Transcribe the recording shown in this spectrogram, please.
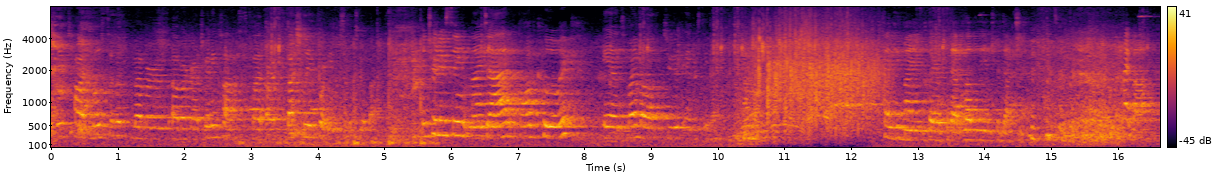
They've taught most of the members of our graduating class, but are especially important to the two of us. Introducing my dad, Bob Kulawiec, and my mom, Judyth Andresino. Thank you, Maya and Claire, for that lovely introduction. Hi, Bob.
